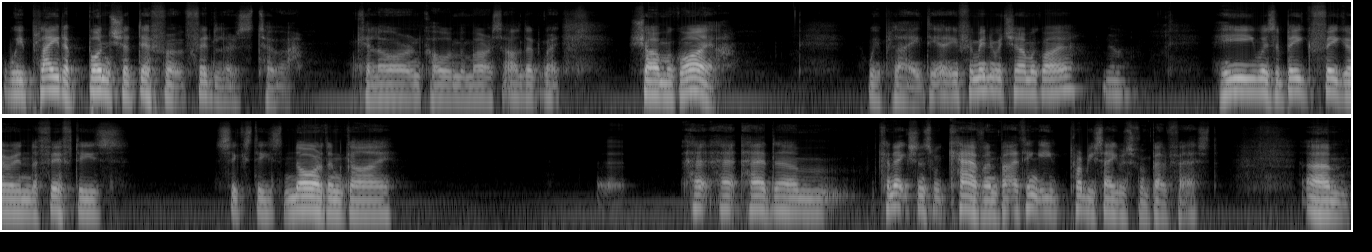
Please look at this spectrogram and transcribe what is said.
we played a bunch of different fiddlers to her. Killoran, Coleman, Morris, all that great. Sean Maguire, we played. Are you familiar with Sean Maguire? No. He was a big figure in the 50s, 60s, northern guy. Uh, had, had um, connections with Cavan, but I think he'd probably say he was from Belfast. Um,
